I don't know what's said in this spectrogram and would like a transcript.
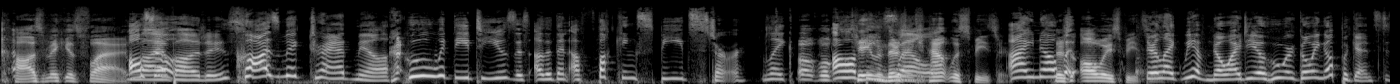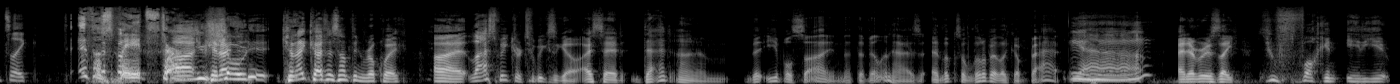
Cosmic is Flash. Oh, my Also- apologies. Cosmic treadmill. Who would need to use this other than a fucking speedster? Like, oh well, all Caitlin, there's well- countless speedsters. I know, there's but always speedsters. they're like, we have no idea who we're going up against. It's like, it's a speedster. Uh, You showed I, it. Can I cut to something real quick? Uh, last week or two weeks ago, I said that um, the evil sign that the villain has it looks a little bit like a bat, yeah. and everybody's like, "You fucking idiot,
